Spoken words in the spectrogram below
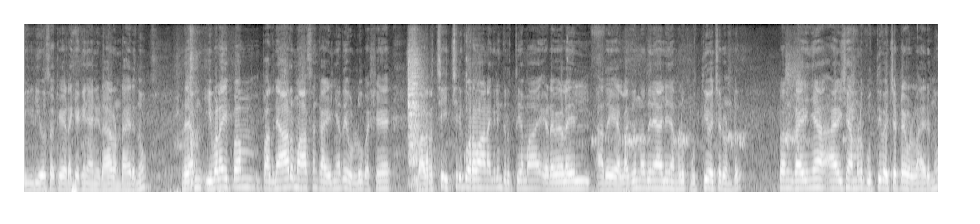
വീഡിയോസൊക്കെ ഇടയ്ക്കൊക്കെ ഞാൻ ഇടാറുണ്ടായിരുന്നു. അന്നേരം ഇവളെ ഇപ്പം പതിനാറ് മാസം കഴിഞ്ഞതേ ഉള്ളൂ. പക്ഷേ വളർച്ച ഇച്ചിരി കുറവാണെങ്കിലും കൃത്യമായ ഇടവേളയിൽ അത് ഇളകുന്നതിനാൽ നമ്മൾ കുത്തി വെച്ചിട്ടുണ്ട്. ഇപ്പം കഴിഞ്ഞ ആഴ്ച നമ്മൾ കുത്തി വെച്ചിട്ടേ ഉള്ളായിരുന്നു.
